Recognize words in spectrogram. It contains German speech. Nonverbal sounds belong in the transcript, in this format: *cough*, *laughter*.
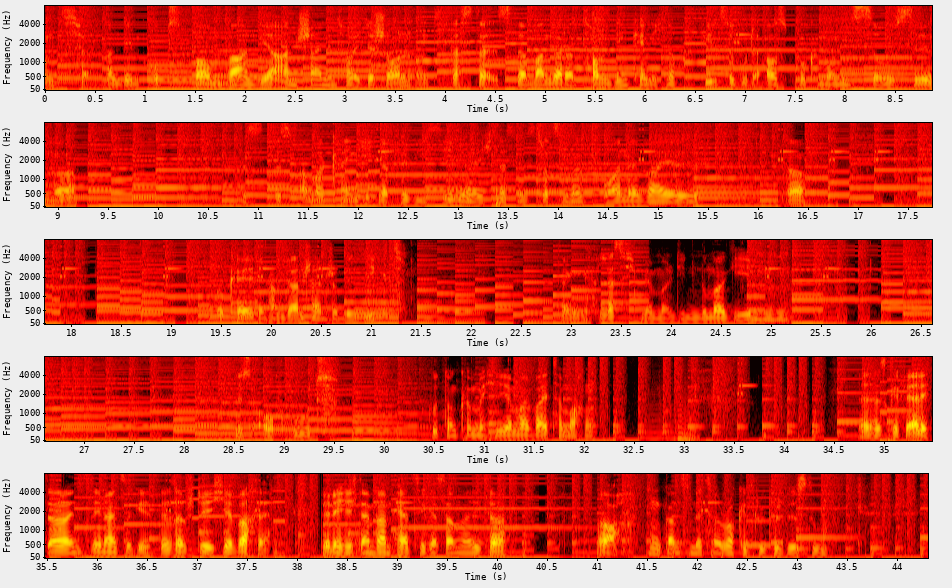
Und an dem Obstbaum waren wir anscheinend heute schon. Und das da ist der Wanderer Tom, den kenne ich noch viel zu gut aus Pokémon Soul Silver. Das ist aber kein Gegner für Visenia. Ich lasse ihn jetzt trotzdem mal vorne, weil... Oh. Okay, den haben wir anscheinend schon besiegt. Dann lasse ich mir mal die Nummer geben. Ist auch gut. Gut, dann können wir hier ja mal weitermachen. Es ist gefährlich, da hineinzugehen, deshalb stehe ich hier Wache. Bin ich nicht ein barmherziger Samariter? Ach, ein ganz netter Rocket-Rüpel bist du.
